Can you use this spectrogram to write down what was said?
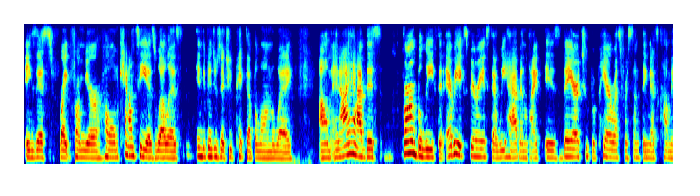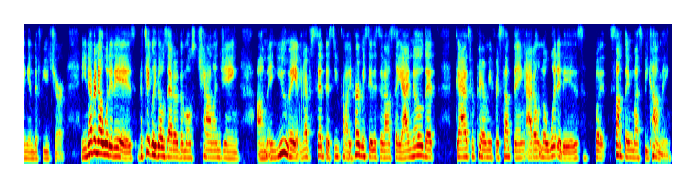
exists right from your home county, as well as individuals that you picked up along the way. Um, and I have this firm belief that every experience that we have in life is there to prepare us for something that's coming in the future. And you never know what it is, particularly those that are the most challenging. Um, and you may have, I've said this, you've probably heard me say this, and I'll say, I know that God's preparing me for something. I don't know what it is, but something must be coming.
